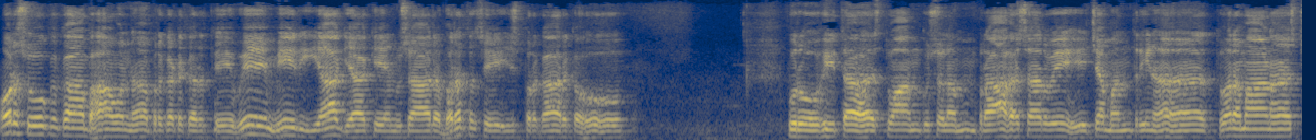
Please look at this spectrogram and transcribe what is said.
और शोक का भाव न प्रकट करते हुए मेरी आज्ञा के अनुसार भरत से इस प्रकार कहो। पुरोहितस्त्वां कुशलं प्राह सर्वे च मन्त्रिण त्वरमाणश्च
